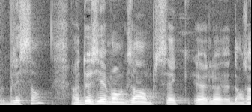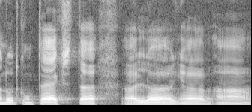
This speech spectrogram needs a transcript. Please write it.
blessant. Un deuxième exemple, c'est euh, dans un autre contexte, euh, un,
